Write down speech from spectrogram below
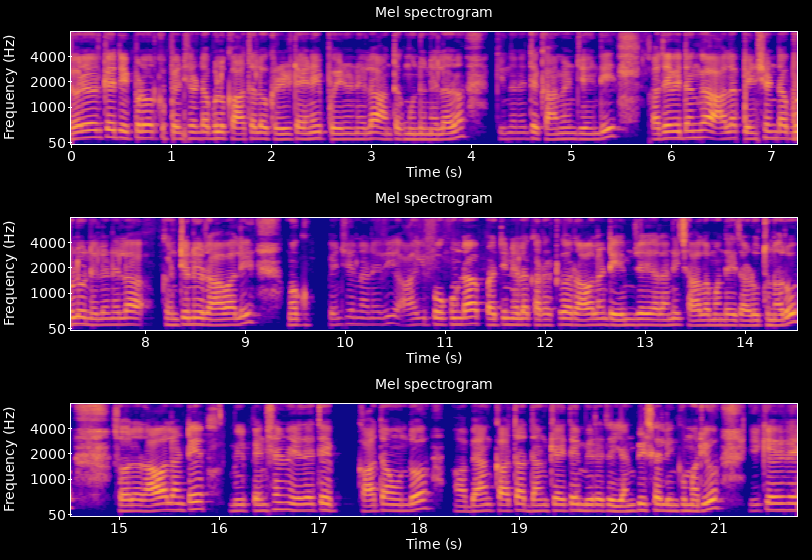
ఎవరెవరికైతే ఇప్పటివరకు పెన్షన్ డబ్బులు ఖాతాలో క్రెడిట్ అయినాయి పోయిన నెల అంతకుముందు నెలలో కిందనైతే కామెంట్ చేయండి. అదేవిధంగా అలా పెన్షన్ డబ్బులు నెల నెల కంటిన్యూ రావాలి. మాకు పెన్షన్లు అనేది ఆగిపోకుండా ప్రతి నెల కరెక్ట్గా రావాలంటే ఏం చేయాలని చాలామంది అయితే అడుగుతున్నారు. సో అలా రావాలంటే మీ పెన్షన్ ఏదైతే ఖాతా ఉందో ఆ బ్యాంక్ ఖాతా దానికి అయితే మీరైతే ఎన్పిసిఐ లింక్ మరియు ఈ కేవై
